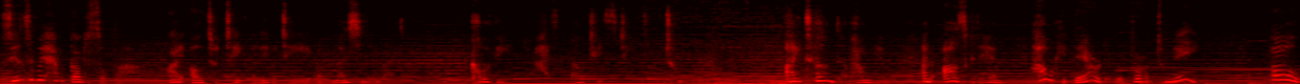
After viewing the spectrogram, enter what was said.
since we have got so far, I ought to take the liberty of mentioning that Copperfield has noticed it too. I turned upon him and asked him how he dared refer to me. Oh,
